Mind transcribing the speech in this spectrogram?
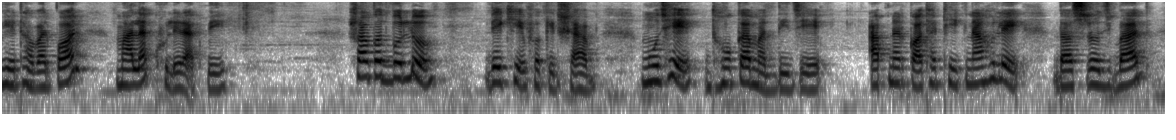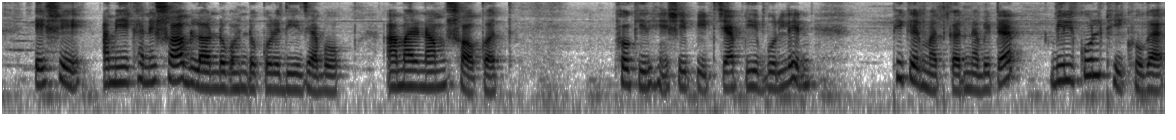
ভেট হবার পর মালা খুলে রাখবি। শওকত বলল, দেখিয়ে ফকির সাহেব, মুঝে ধোঁকা মত দিজিয়ে। আপনার কথা ঠিক না হলে দশ রোজ বাদ এসে আমি এখানে সব লণ্ডভণ্ড করে দিয়ে যাব। আমার নাম শওকত। ফকির হেসে পিঠ চাপিয়ে বললেন, ফিকের মত কর না বেটা, বিলকুল ঠিক হোগা।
